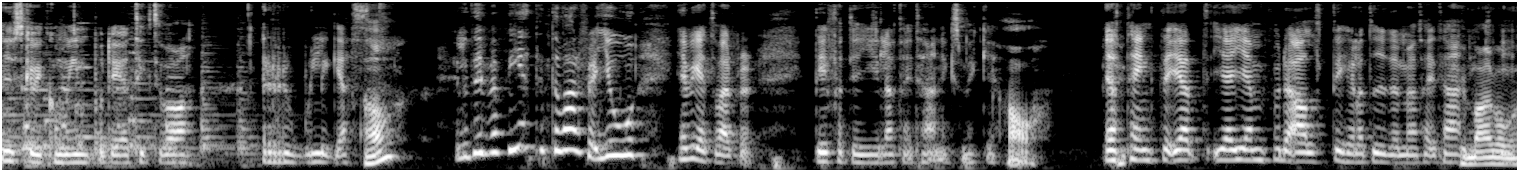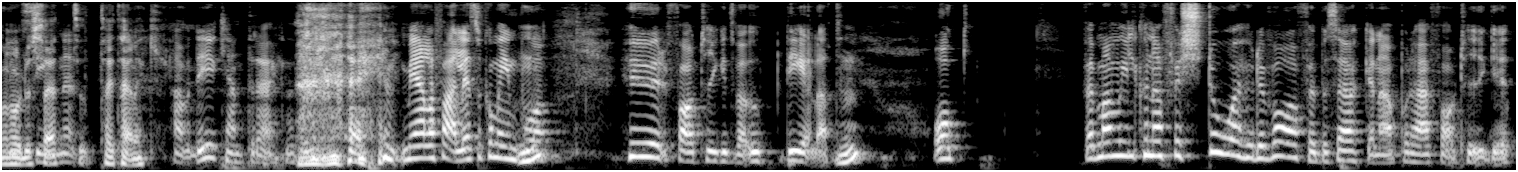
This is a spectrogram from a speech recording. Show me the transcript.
Nu ska vi komma in på det jag tyckte var roligast. Ja, Eller det, jag vet inte varför. Jo, jag vet varför. Det är för att jag gillar Titanic så mycket. ja. Jag tänkte, jag, jag jämförde alltid hela tiden med Titanic. Hur många gånger har du sinnet. sett Titanic? Ja, men det kan jag inte räkna men i alla fall, jag ska komma in på Mm. hur fartyget var uppdelat. Och för man vill kunna förstå hur det var för besökarna på det här fartyget.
